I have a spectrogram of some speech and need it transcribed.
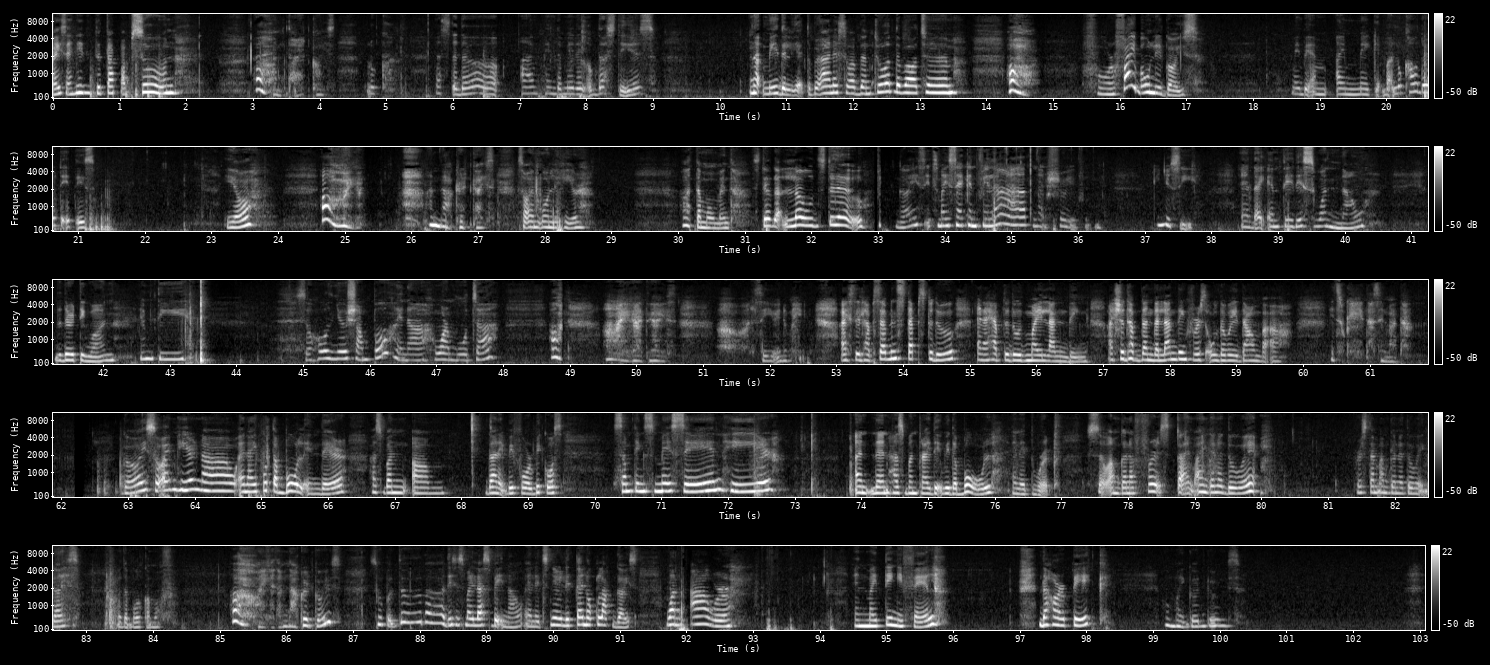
Guys, I need to top up soon. Oh, I'm tired, guys. Look, that's the, the I'm in the middle of the stairs. Not middle yet, to be honest. So I've done two at the bottom. Oh, four, five only, guys. Maybe I'm I make it, but look how dirty it is. Yeah. Oh my god. I'm knackered, guys. So I'm only here at the moment. Still got loads to do. Guys, it's my second fill up. Not sure if can you see. And I empty this one now. The dirty one. Empty. So whole new shampoo in a warm water. Oh, oh my god, guys. I'll see you in a minute. I still have seven steps to do and I have to do my landing. I should have done the landing first all the way down but uh, it's okay. It doesn't matter. Guys, so I'm here now and I put a bowl in there. Husband um, done it before because something's missing here. And then husband tried it with a bowl and it worked. So I'm gonna first time I'm gonna do it. First time I'm gonna do it, guys. With the bowl come off. Oh my god, I'm knackered, guys. Super duper. This is my last bit now, and it's nearly 10 o'clock, guys. One hour. And my thingy fell. the harpic. Oh my god, guys.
